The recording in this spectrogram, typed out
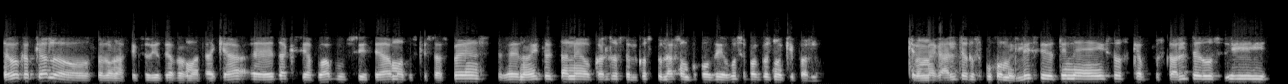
Εγώ κάποιο άλλο θέλω να θίξω δύο-τρία πραγματάκια. Ε, εντάξει, από άποψη θεάματος και suspense, εννοείται ότι ήταν ο καλύτερος τελικός τουλάχιστον που έχω δει εγώ σε παγκόσμιο κύπελο. Και με μεγαλύτερους που έχω μιλήσει, ότι είναι ίσως και από τους καλύτερους ή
